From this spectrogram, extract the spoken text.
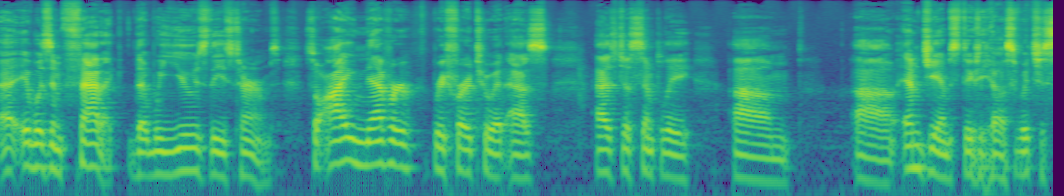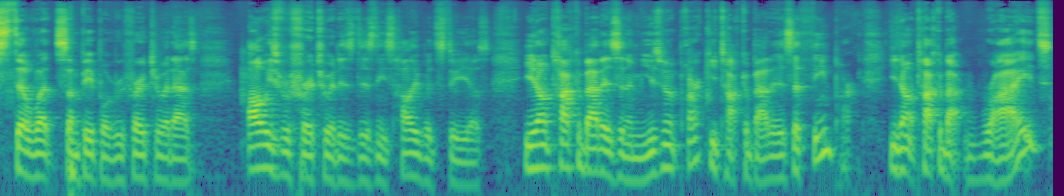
uh, it was emphatic that we use these terms. So I never refer to it as as just simply um, uh, MGM Studios, which is still what some people refer to it as. always refer to it as Disney's Hollywood Studios. You don't talk about it as an amusement park, you talk about it as a theme park. You don't talk about rides,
